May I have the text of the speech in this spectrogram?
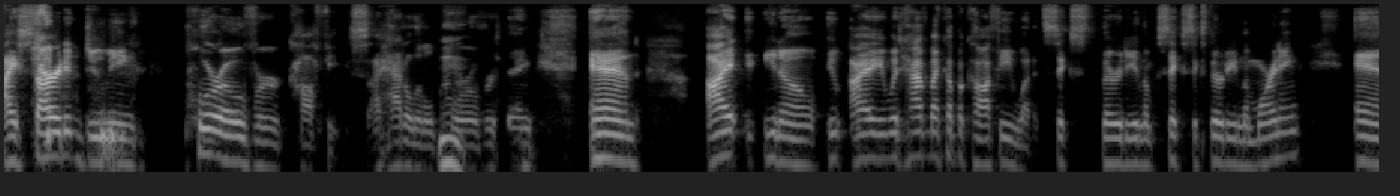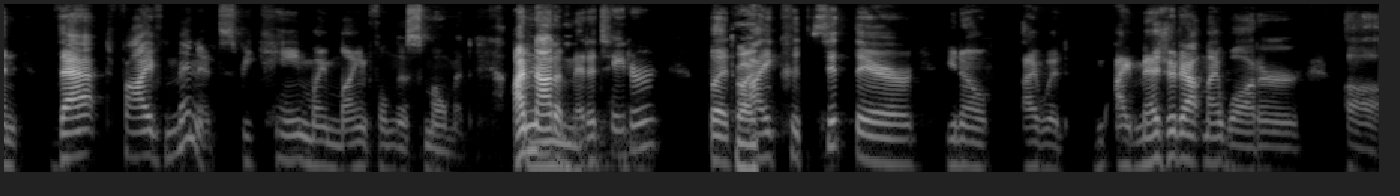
I started doing pour over coffees. I had a little Mm. pour over thing, and I, you know, I would have my cup of coffee, what, at 6:30 in the 6, 6:30 in the morning, and that 5 minutes became my mindfulness moment. I'm not a Mm. meditator, but Right. I could sit there, you know, I would I measured out my water, uh,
